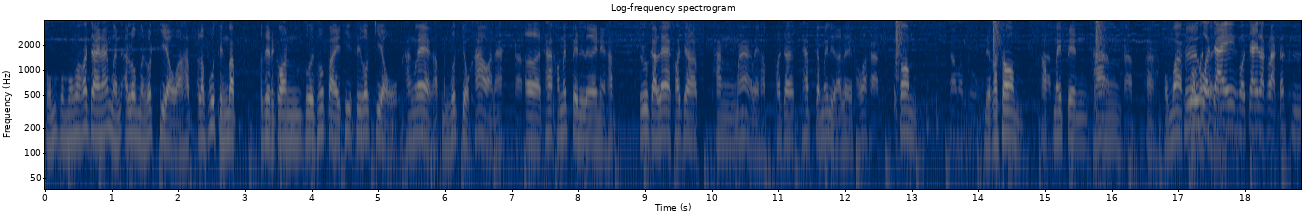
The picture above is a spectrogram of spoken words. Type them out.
ผมผมผมพอเข้าใจนะเหมือนอารมณ์เหมือนรถเกี่ยวอะครับเราพูดถึงแบบเกษตรกรโดยทั่วไปที่ซื้อรถเกี่ยวครั้งแรกครับเหมือนรถเกี่ยวข้าวอะนะครับ เออถ้าเขาไม่เป็นเลยเนี่ยครับฤดูกาลแรกเขาจะพังมากเลยครับเขาจะแทบจะไม่เหลือเลย เพราะว่าครับซ่อมเข้าบำรุง เดี๋ยวก็ซ่อมครับครับไม่เป็นพังครับ อ่าผมว่าคือพเข้าหัวใจหัวใจหลักๆก็คือ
